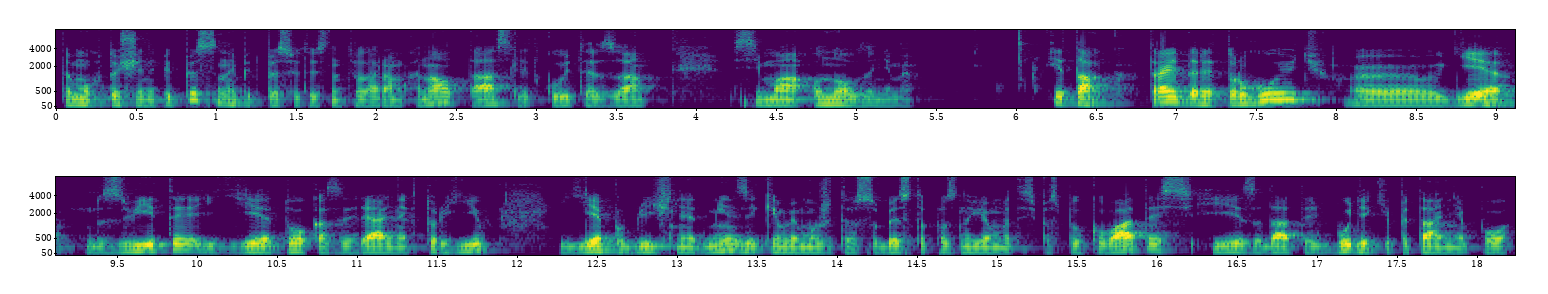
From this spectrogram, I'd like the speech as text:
Тому, хто ще не підписаний, підписуйтесь на телеграм-канал та слідкуйте за всіма оновленнями. І так, трейдери торгують, е, є звіти, є докази реальних торгів, є публічний адмін, з яким ви можете особисто познайомитись, поспілкуватись і задати будь-які питання по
